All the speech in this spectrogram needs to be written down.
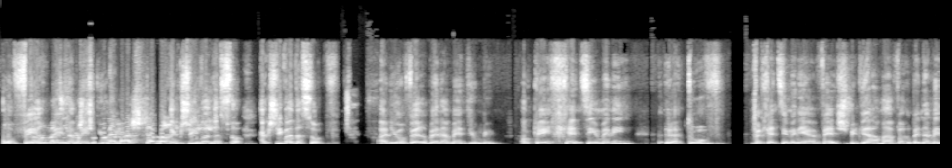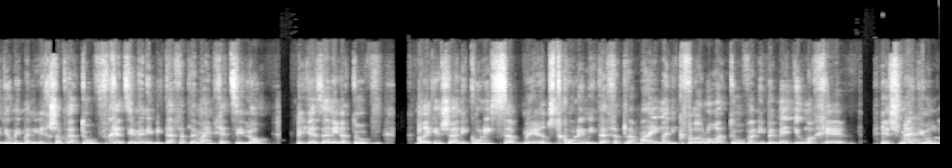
עובר בין המדיומים. תקשיב עד. הסוף, תקשיב עד הסוף. אני עובר בין המדיומים, אוקיי? חצי ממני רטוב וחצי ממני יבש. בגלל המעבר בין המדיומים אני נחשב רטוב. חצי ממני מתחת למים, חצי לא, בגלל זה אני רטוב. ברגע שאני כולי submerged, כולי מתחת למים, אני כבר לא רטוב, אני במדיום אחר. יש מדיום...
